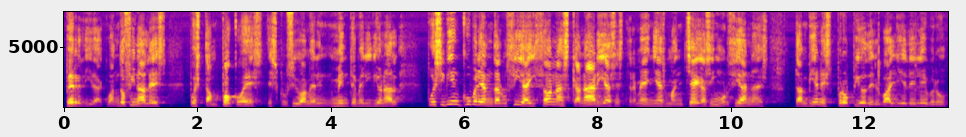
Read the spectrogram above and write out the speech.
pérdida cuando finales, pues tampoco es exclusivamente meridional, pues si bien cubre Andalucía y zonas canarias, extremeñas, manchegas y murcianas, también es propio del Valle del Ebro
